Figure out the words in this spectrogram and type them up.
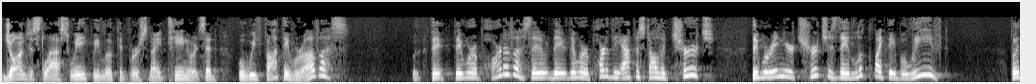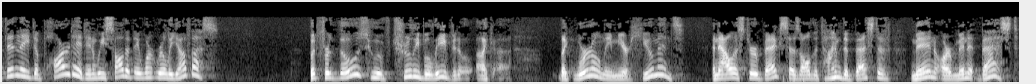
John, just last week, we looked at verse 19 where it said, Well, we thought they were of us. They, they were a part of us, they, they, they were a part of the apostolic church. They were in your churches, they looked like they believed. But then they departed, and we saw that they weren't really of us. But for those who have truly believed, like, uh, like we're only mere humans. And Alistair Begg says all the time the best of men are men at best.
